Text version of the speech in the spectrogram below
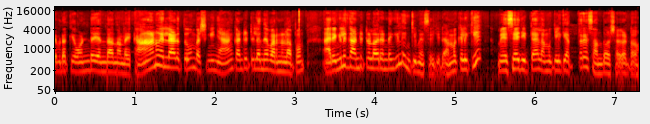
എവിടെയൊക്കെ ഉണ്ട് എന്താണെന്നുള്ളത് കാണും എല്ലായിടത്തും പക്ഷേ ഞാൻ കണ്ടിട്ടില്ലെന്നേ പറഞ്ഞുള്ളൂ. അപ്പം ആരെങ്കിലും കണ്ടിട്ടുള്ളവരുണ്ടെങ്കിൽ എനിക്ക് മെസ്സേജ് ഇടാം. മക്കളിക്ക് മെസ്സേജ് ഇട്ടാൽ നമുക്കിലേക്ക് എത്ര സന്തോഷം കേട്ടോ.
